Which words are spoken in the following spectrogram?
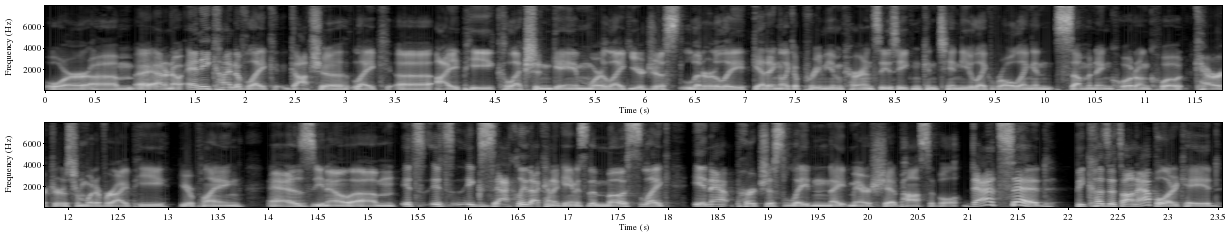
or um, I, I don't know any kind of like gotcha like uh, IP collection game where like you're just literally getting like a premium currency so you can continue like rolling and summoning quote unquote characters from whatever IP you're playing as you know um, it's it's exactly that kind of game. It's the most like in-app purchase laden nightmare shit possible. That said because it's on Apple Arcade,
